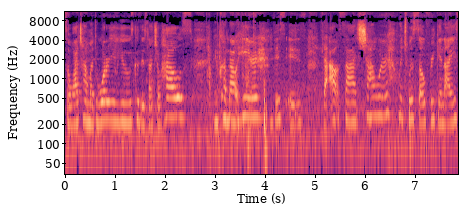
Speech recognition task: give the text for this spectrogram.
to watch how much water you use because it's not your house. You come out here. This is the outside shower, which was so freaking nice.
